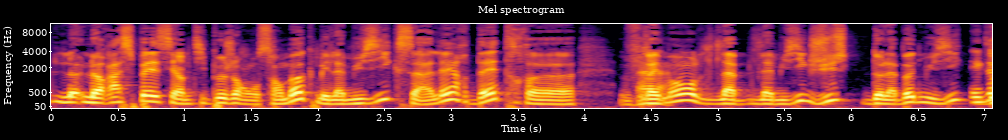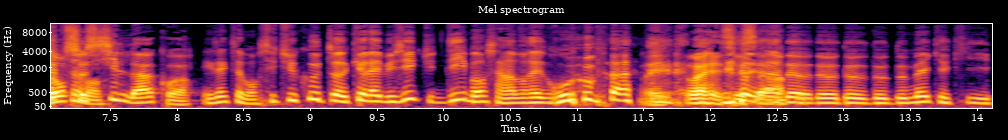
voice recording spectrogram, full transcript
le- leur aspect c'est un petit peu genre on s'en moque, mais la musique ça a l'air d'être euh, vraiment de la, de la musique juste de la bonne musique dans ce style-là quoi. Exactement. Si tu écoutes euh, que la musique, tu te dis bon, c'est un vrai groupe Ouais, c'est ça. de, de, de, de, de mecs qui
